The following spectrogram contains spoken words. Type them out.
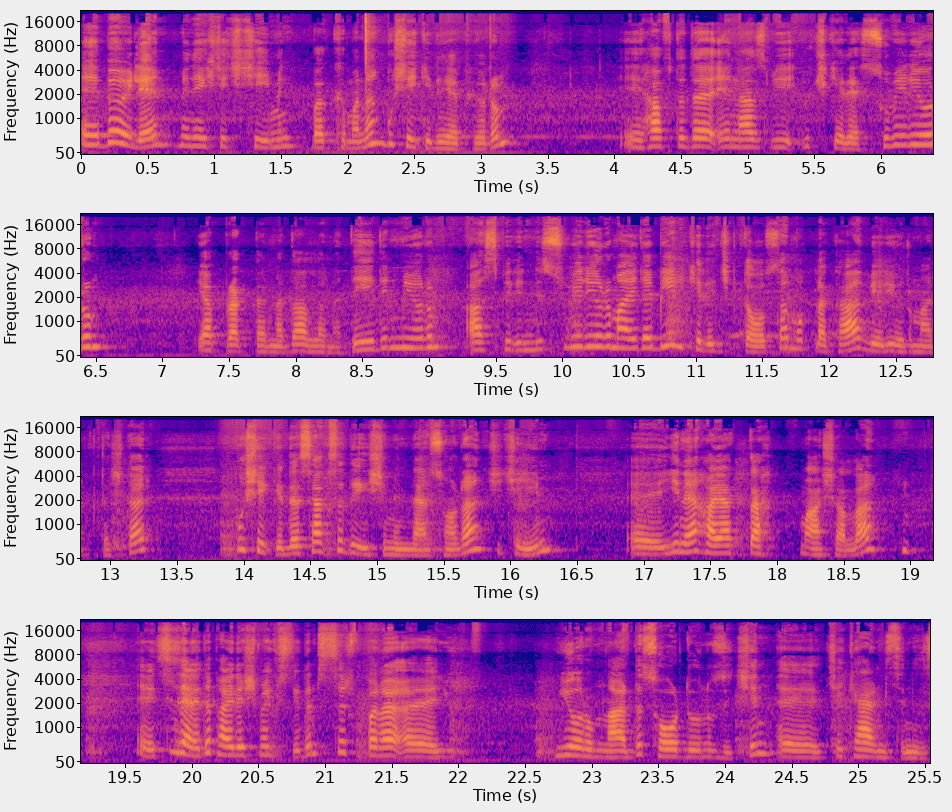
E, böyle menekşe çiçeğimin bakımını bu şekilde yapıyorum. E, haftada en az bir 3 kere su veriyorum. Yapraklarına, dallarına değdirmiyorum. Aspirinli su veriyorum. Ayda bir kerecik de olsa mutlaka veriyorum arkadaşlar. Bu şekilde saksı değişiminden sonra çiçeğim e, yine hayatta maşallah. evet sizlerle de paylaşmak istedim. Sırf bana e, yorumlarda sorduğunuz için e, çeker misiniz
